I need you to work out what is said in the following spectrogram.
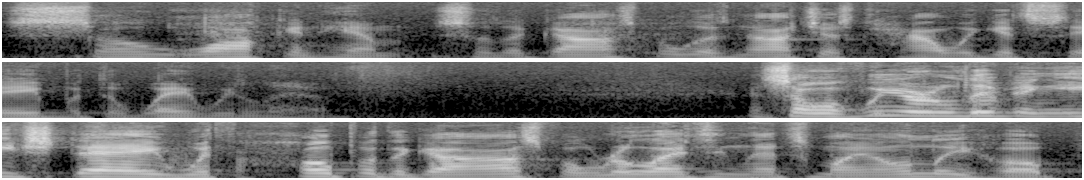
so walk in him. So the gospel is not just how we get saved, but the way we live. And so, if we are living each day with the hope of the gospel, realizing that's my only hope,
